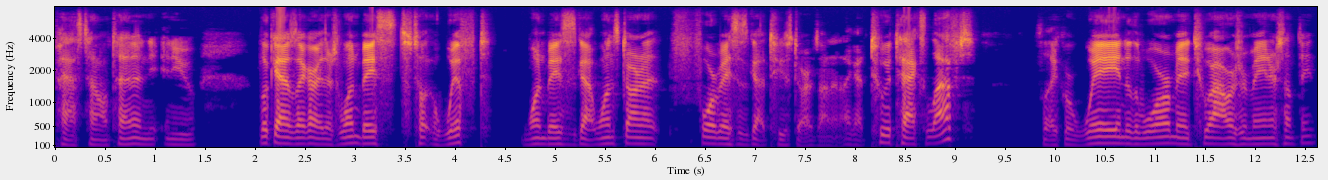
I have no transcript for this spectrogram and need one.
past town hall 10 and, and you look at it as like, all right, there's one base to, whiffed, one base has got one star on it, four bases got two stars on it. I got two attacks left so like we're way into the war, maybe two hours remain or something.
